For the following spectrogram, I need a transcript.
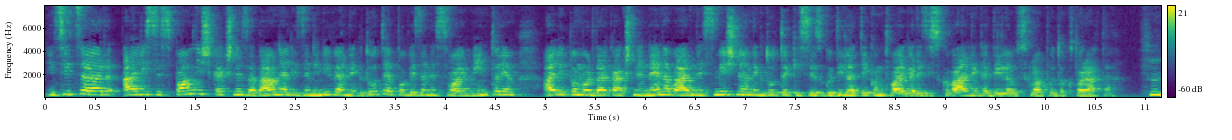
in sicer ali se spomniš kakšne zabavne ali zanimive anekdote povezane s svojim mentorjem ali pa morda kakšne nenavadne, smešne anekdote, ki se je zgodila tekom tvojega raziskovalnega dela v sklopu doktorata. Hm.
